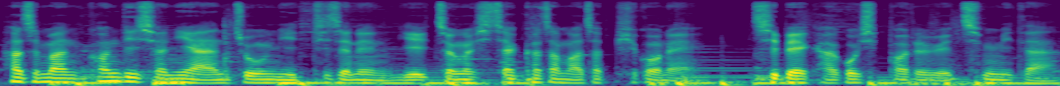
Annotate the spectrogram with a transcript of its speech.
하지만 컨디션이 안 좋은 이티제는 일정을 시작하자마자 피곤해 집에 가고 싶어를 외칩니다.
